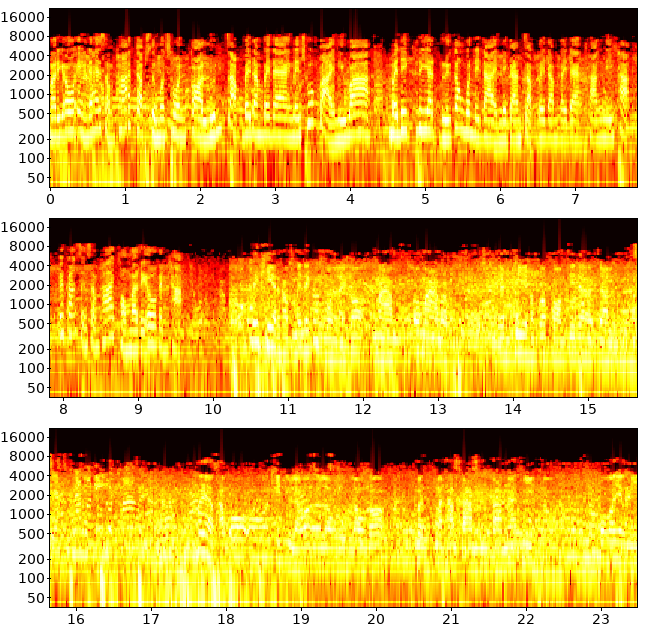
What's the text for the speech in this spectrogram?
มาริโอเองได้ให้สัมภาษณ์กับสื่อมวลชนก่อนลุ้นจับใบดำใบแดงในช่วงบ่ายนี้ว่าไม่ได้เครียดหรือกังวลใดๆ ในการจับใบดำใบแดงครั้งนี้ค่ะ ไปฟังเสียงสัมภาษณ์ของมาริโอกันค่ะไม่เครียดครับไม่ได้กังวลอะไรก็มาก็มาแบบเต็มที่ครับก็พร้อมที่จะจะลุ้นครับณตอนนี้ลุ้นมากเลยค่ะไม่หรอกครับโอ้โอ้ก็คิดอยู่แล้วว่าเออเราเราราก็มันมาทำตามตามหน้าที่ของเราครับพวกก็ยังมี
